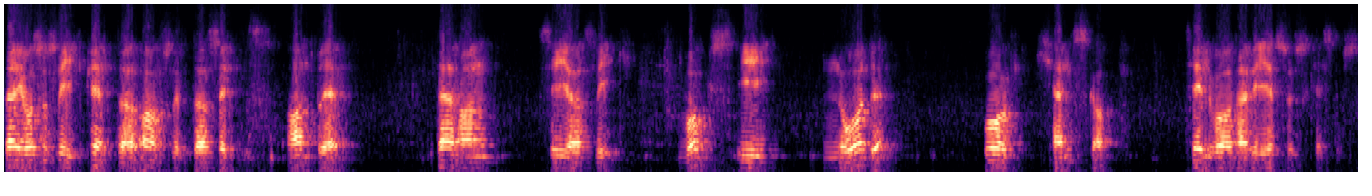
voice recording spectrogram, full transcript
Det er jo også slik Peter avslutter sitt annet brev, der han sier slik Voks i nåde og kjennskap til vår Herre Jesus Kristus.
